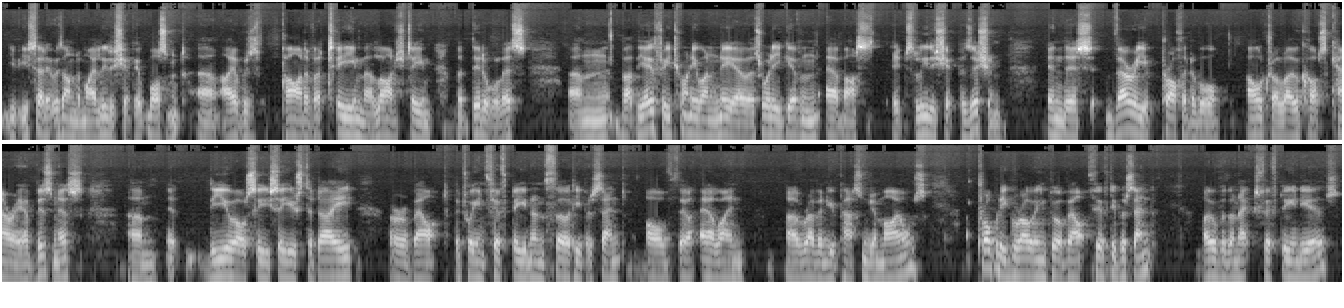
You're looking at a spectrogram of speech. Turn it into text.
You, you, said it was under my leadership. It wasn't. Uh, I was part of a team, a large team, that did all this. Um, but the A321 Neo has really given Airbus its leadership position in this very profitable ultra low cost carrier business. Um, it, the ULCCs today are about between 15 and 30 percent of the airline uh, revenue passenger miles, probably growing to about 50 percent over the next 15 years.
